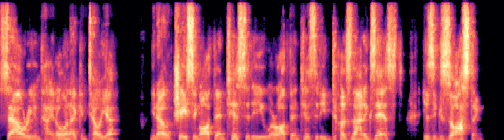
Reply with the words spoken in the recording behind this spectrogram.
salary and title. And I can tell you, you know, chasing authenticity where authenticity does not exist is exhausting.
